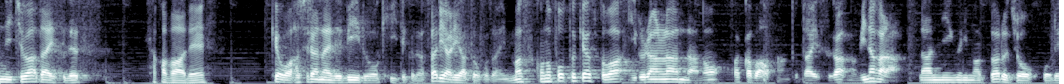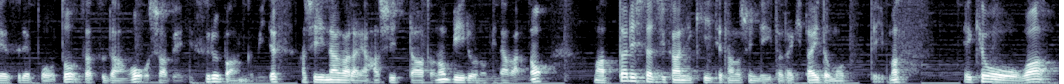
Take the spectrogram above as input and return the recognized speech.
んにちは、ダイスです。酒場です。今日は走らないでビールを聞いてくださりありがとうございます。このポッドキャストは、イルランランナーの坂場さんとダイスが飲みながら、ランニングにまつわる情報、レースレポート、雑談をおしゃべりする番組です。走りながらや走った後のビールを飲みながらの、まったりした時間に聞いて楽しんでいただきたいと思っています。え今日は、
